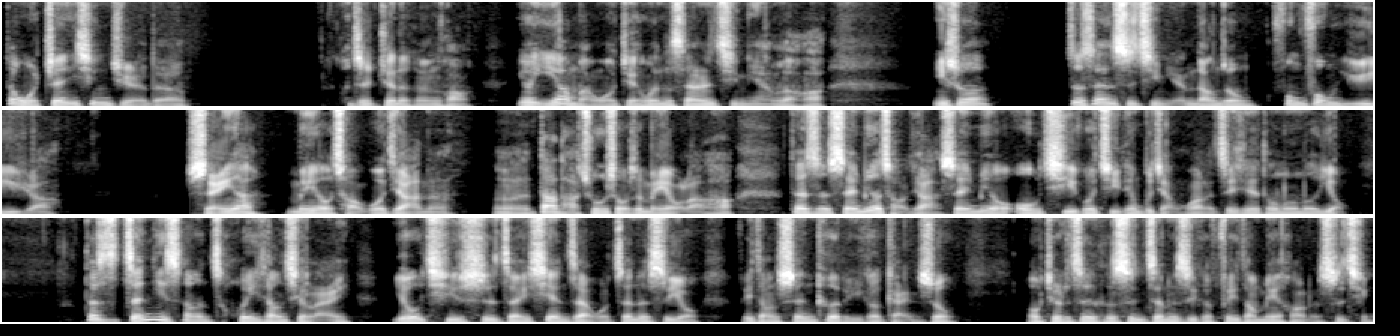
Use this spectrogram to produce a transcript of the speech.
但我真心觉得，我这觉得很好，因为一样嘛，我结婚都三十几年了哈。你说这三十几年当中，风风雨雨啊，谁呀没有吵过架呢？嗯，大打出手是没有了哈，但是谁没有吵架？谁没有怄气过几天不讲话了？这些通通都有。但是整体上回想起来，尤其是在现在，我真的是有非常深刻的一个感受。我觉得这个事情真的是一个非常美好的事情。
